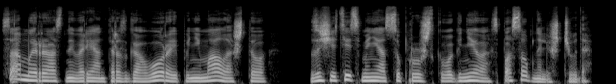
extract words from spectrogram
самые разные варианты разговора и понимала, что защитить меня от супружеского гнева способно лишь чудо.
